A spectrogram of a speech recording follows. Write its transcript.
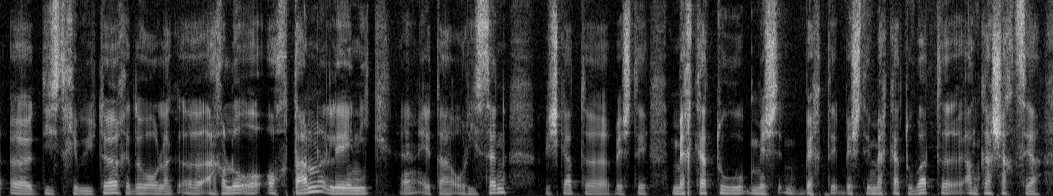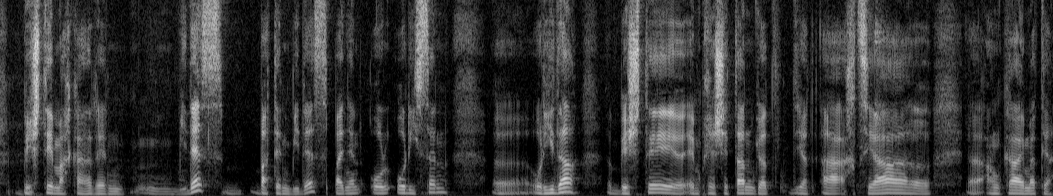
e, distributeur edo arlo hortan lehenik, eta hori zen, biskat, beste merkatu, beste merkatu bat hankasartzea, beste markaren bidez, baten bidez, baina hori zen, Eh, hori da beste enpresetan joat, joat, hartzea uh, hanka ematea.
